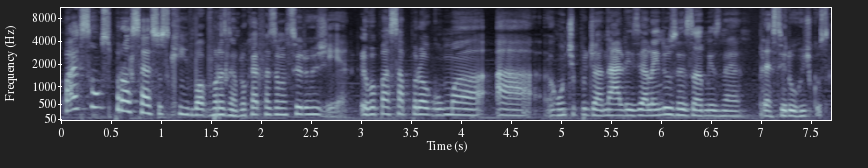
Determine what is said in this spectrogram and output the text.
quais são os processos que envolvem, por exemplo, eu quero fazer uma cirurgia. Eu vou passar por alguma a, algum tipo de análise além dos exames, né, pré-cirúrgicos,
